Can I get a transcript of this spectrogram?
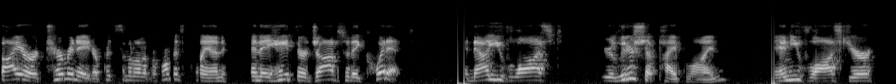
fire or terminate or put someone on a performance plan, and they hate their job, so they quit it. And now you've lost your leadership pipeline, and you've lost your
